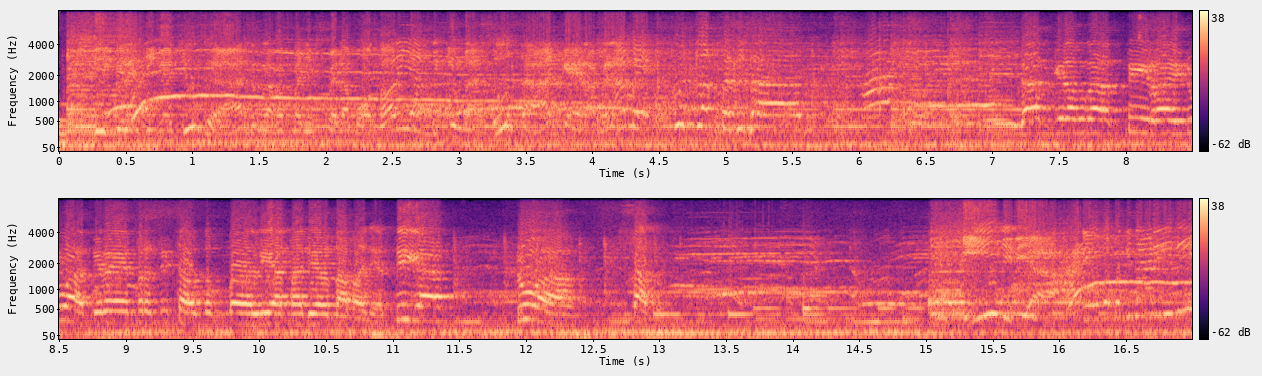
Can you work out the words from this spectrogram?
Di tirai tiga juga terdapat banyak sepeda motor yang bikin Mbak Susan kayak rame-rame. Good luck Mbak Susan. Dan kita buka tirai dua. Tirai yang tersisa untuk melihat hadiah utamanya. Tiga, dua, satu. Ini dia hadiah utama kita hari ini.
